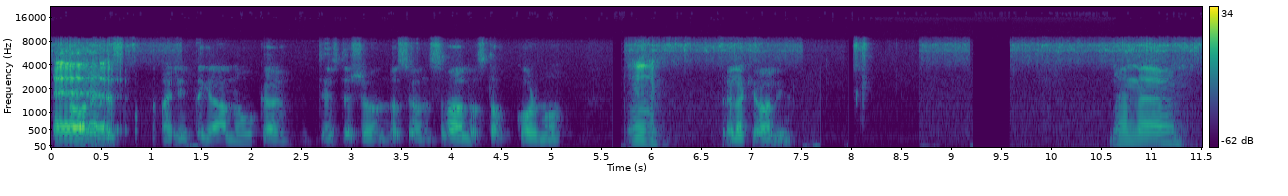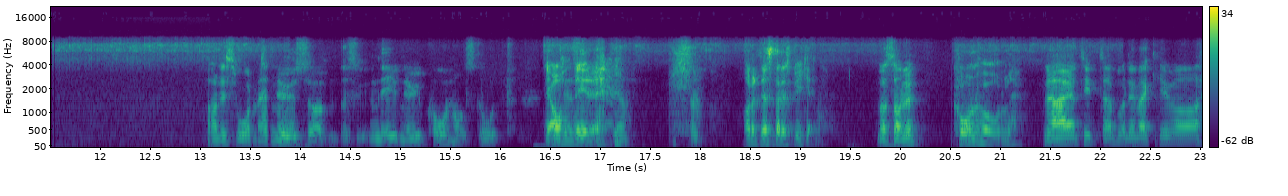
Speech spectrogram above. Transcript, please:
ja Eh, det, det saknar man ju lite grann att åka till Östersund och Sundsvall och Stockholm och mm, spela curling. men eh, Ja, det är svårt. Men nu så, det är, nu är cornhole stort. ja, det är det. Ja. Har du testat det spiken? Vad sa du? Cornhole. Nej, jag tittar på det. Det verkar ju vara...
